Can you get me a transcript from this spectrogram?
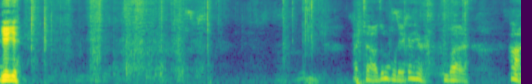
ये ये. अच्छा अजून पुढे आहे का? हे बरं. हां.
